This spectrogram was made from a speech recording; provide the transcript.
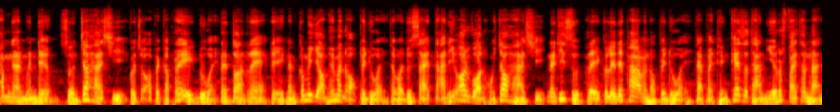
ทำงานเหมือนเดิม ส่วนเจ้าฮาชิก็จะออกไปกับพระเอกด้วย ในตอนแรกพระเอกนั้นก็ไม่ยอมให้มันออกไปด้วย แต่ว่าด้วยสายตาที่อ้อนวอนของเจ้าฮาชิ ในที่สุดพระเอกก็เลยได้พามันออกไปด้วย แต่ไปถึงแค่สถานีรถไฟเท่านั้น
